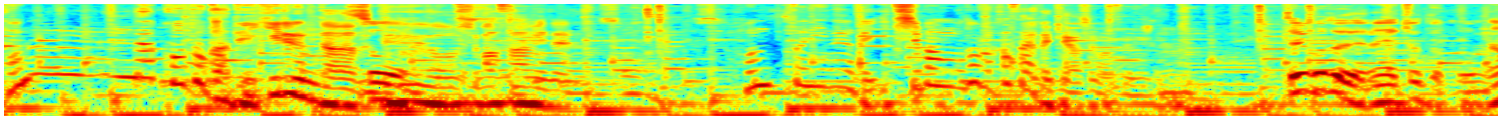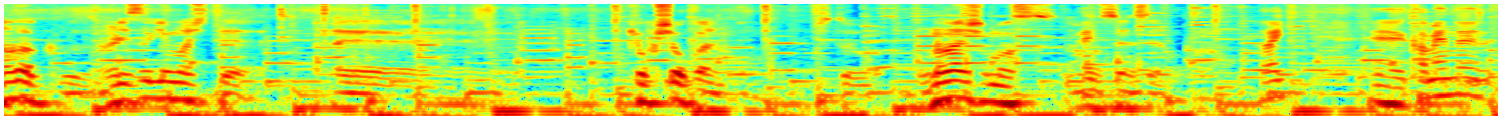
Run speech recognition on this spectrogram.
こんなことができるんだルそうー大柴さんみたいなな本当になんか一番驚かされた気がしますねということでねちょっとこう長くなりすぎまして、えー曲紹介のちょっとお願いします山本先生の方から、えー仮面ライダー、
